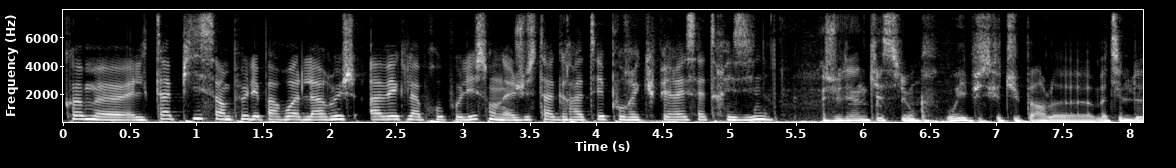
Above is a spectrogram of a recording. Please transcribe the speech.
comme elle tapisse un peu les parois de la ruche avec la propolis, on a juste à gratter pour récupérer cette résine. Julien, une question. Oui, puisque tu parles, Mathilde,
